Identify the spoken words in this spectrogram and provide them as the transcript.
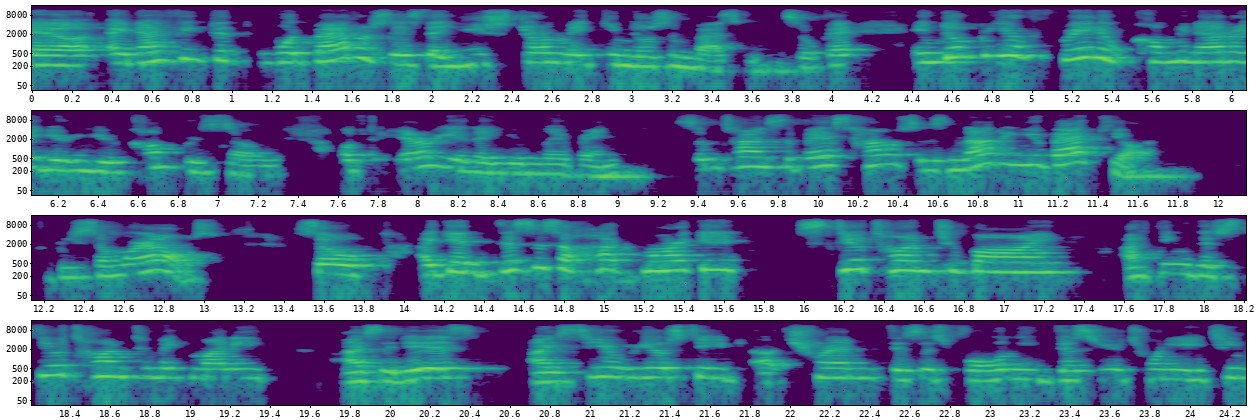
uh, and I think that what matters is that you start making those investments, okay? And don't be afraid of coming out of your, your comfort zone of the area that you live in. Sometimes the best house is not in your backyard, it could be somewhere else. So again, this is a hot market, still time to buy. I think there's still time to make money as it is. I see a real estate uh, trend. This is for only this year, 2018.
